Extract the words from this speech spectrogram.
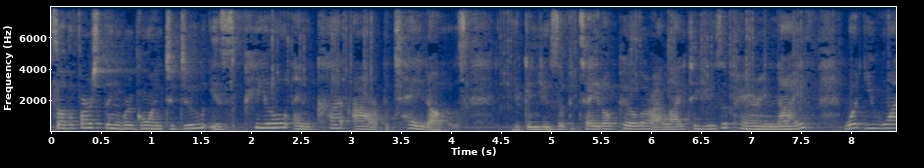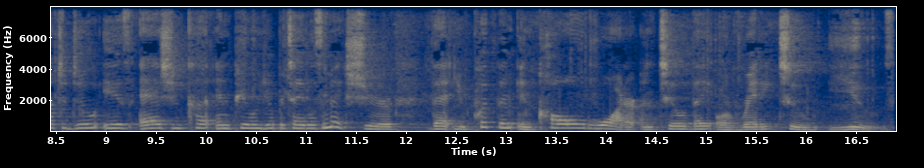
So the first thing we're going to do is peel and cut our potatoes. You can use a potato peeler. I like to use a paring knife. What you want to do is as you cut and peel your potatoes, make sure that you put them in cold water until they are ready to use.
